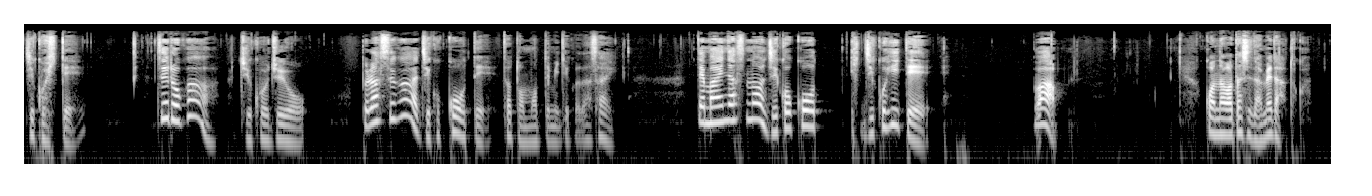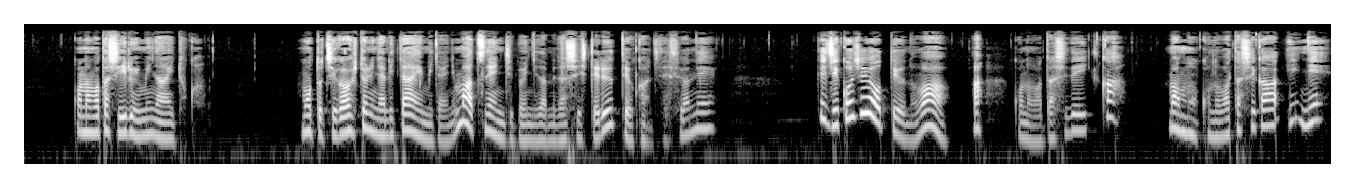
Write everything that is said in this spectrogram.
自己否定、ゼロが自己需要、プラスが自己肯定だと思ってみてください。で、マイナスの自己肯自己否定は、こんな私ダメだとか、こんな私いる意味ないとか、もっと違う人になりたいみたいに、まあ常に自分にダメ出ししてるっていう感じですよね。で、自己需要っていうのは、あ、この私でいいか。まあもうこの私がいいね。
